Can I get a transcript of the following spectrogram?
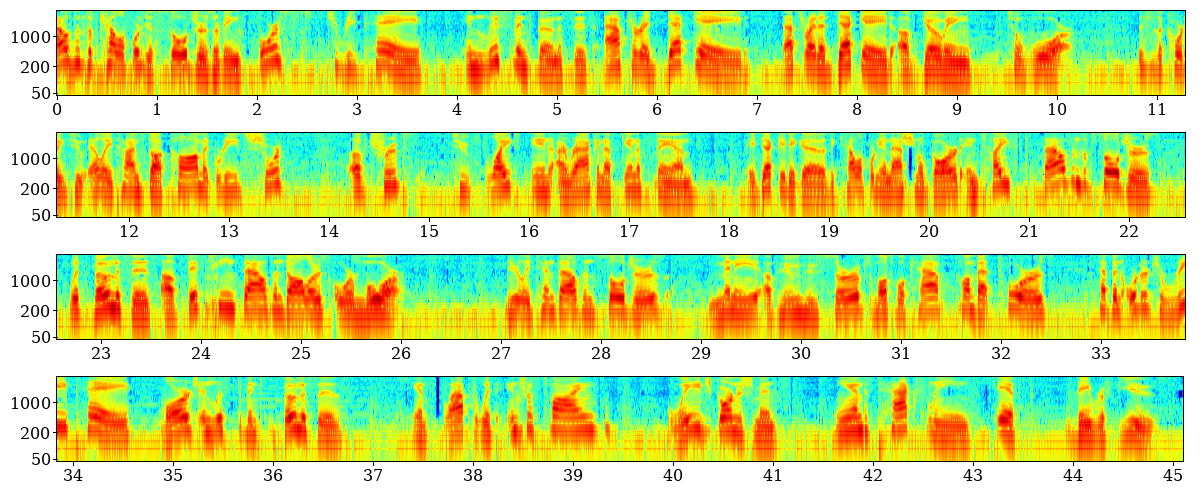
Thousands of California soldiers are being forced to repay enlistment bonuses after a decade. That's right, a decade of going to war. This is according to LATimes.com. It reads short of troops to flight in Iraq and Afghanistan. A decade ago, the California National Guard enticed thousands of soldiers with bonuses of $15,000 or more. Nearly 10,000 soldiers, many of whom who served multiple combat tours, have been ordered to repay large enlistment bonuses and slapped with interest fines, wage garnishments, and tax liens if they refuse.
